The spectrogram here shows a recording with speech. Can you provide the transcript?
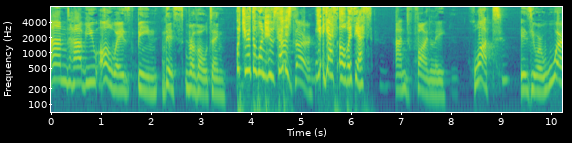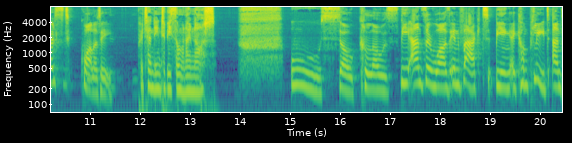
And have you always been this revolting? But you're the one who said it. Answer. Y- yes, always yes. And finally, what is your worst quality? Pretending to be someone I'm not. Ooh, so close. The answer was, in fact, being a complete and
